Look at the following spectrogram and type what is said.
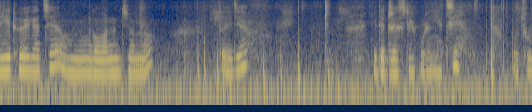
লেট হয়ে গেছে ঘুমানোর জন্য। তো এই যে ঈদের ড্রেসটাই পরে নিয়েছি। প্রচুর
